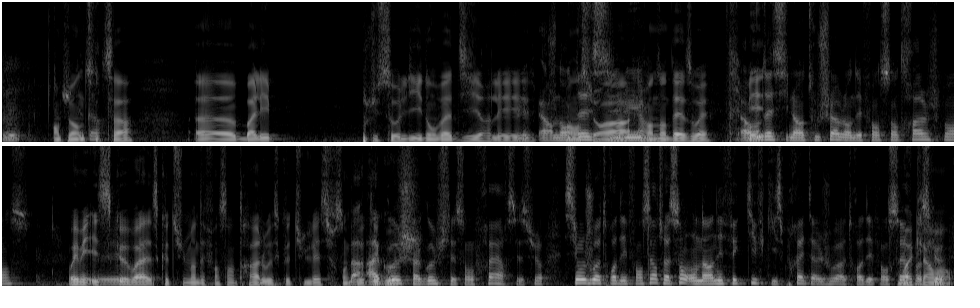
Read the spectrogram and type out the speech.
Mm. Un Je peu en dessous de ça. Euh, bah, les plus solides, on va dire, les. je Hernandez, pense, il y aura il est- Hernandez, ouais. Hernandez, il est intouchable en défense centrale, je pense. Oui, mais est-ce Et- que, voilà, est que tu le mets en défense centrale ou est-ce que tu le laisses sur son Bah, côté à gauche, gauche à gauche, c'est son frère, c'est sûr. Si on joue à trois défenseurs, de toute façon, on a un effectif qui se prête à jouer à trois défenseurs Ouais, parce clairement. que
